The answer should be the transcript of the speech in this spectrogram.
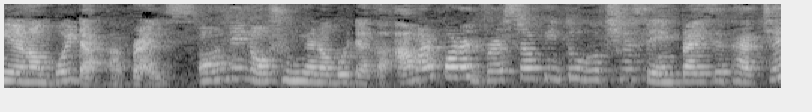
নিরানব্বই টাকা প্রাইস অনলি নশো নিরানব্বই টাকা। আমার পরা ড্রেসটাও কিন্তু হচ্ছে সেম প্রাইসে থাকছে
